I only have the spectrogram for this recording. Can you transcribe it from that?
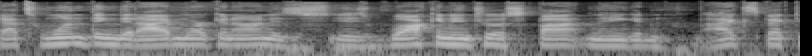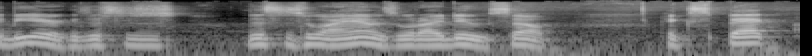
that's one thing that I'm working on is is walking into a spot and thinking I expect to be here because this is this is who I am. This is what I do. So expect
